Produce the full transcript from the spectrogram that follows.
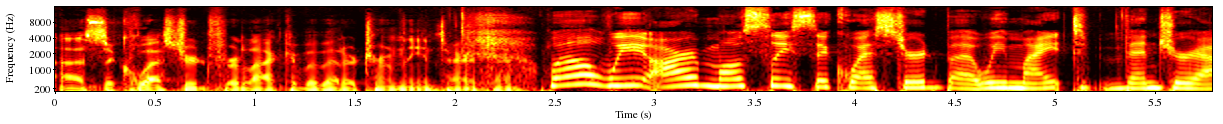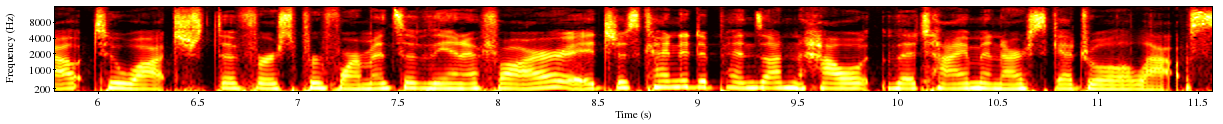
uh, sequestered, for lack of a better term, the entire time? Well, we are mostly sequestered, but we might venture out to watch the first performance of the NFR. It just kind of depends on how the time and our schedule allows.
